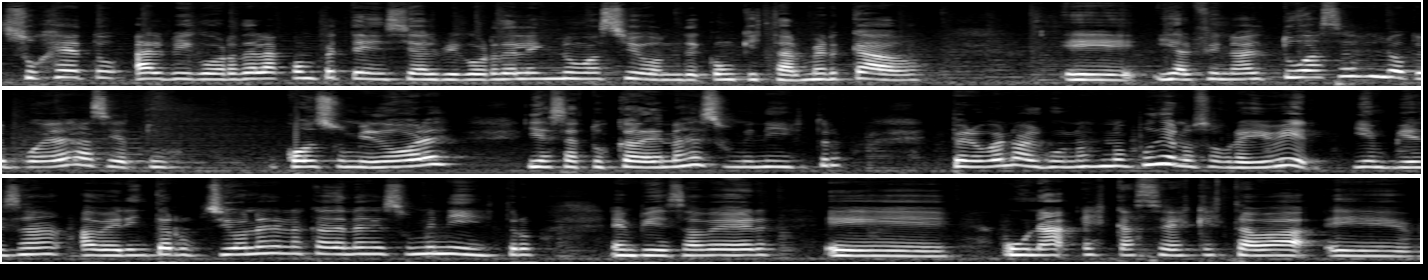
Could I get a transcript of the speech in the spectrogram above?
sujeto al vigor de la competencia, al vigor de la innovación, de conquistar mercado, eh, y al final tú haces lo que puedes hacia tus consumidores y hacia tus cadenas de suministro, pero bueno, algunos no pudieron sobrevivir y empieza a haber interrupciones en las cadenas de suministro, empieza a haber eh, una escasez que estaba, eh,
